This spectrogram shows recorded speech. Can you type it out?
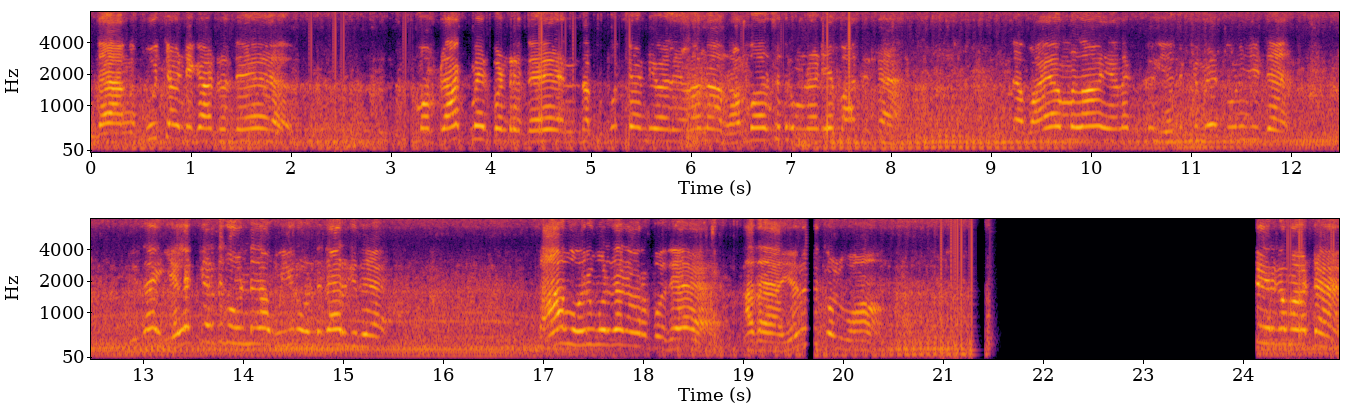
இந்த அங்க பூச்சாண்டி காட்டுறது நம்ம பிளாக்மெயில் பண்றது இந்த பூச்சாண்டி வேலையெல்லாம் நான் ரொம்ப வருஷத்துக்கு முன்னாடியே பார்த்துட்டேன். இந்த பயமெல்லாம் எனக்கு எதுக்குமே துணிஞ்சிட்டேன். இதான் இழக்கிறதுக்கு ஒண்ணுதான் உயிர் ஒண்ணுதான் இருக்குது. சாவு ஒரு முறை தானே வரப்போகுது? அதை எதிர்கொள்வோம். இருக்க மாட்டேன்.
